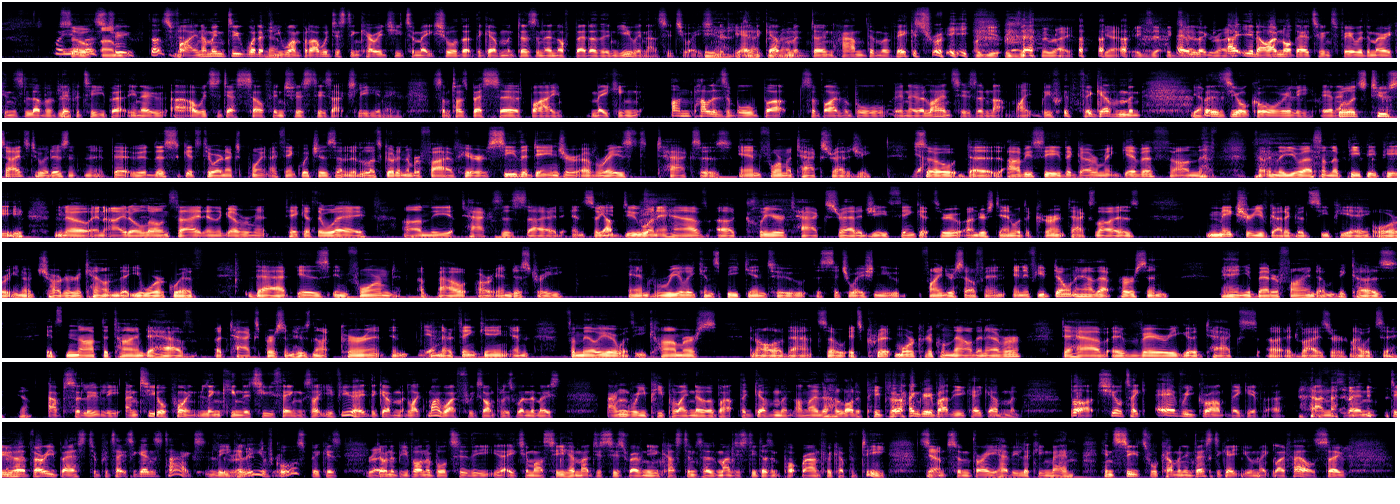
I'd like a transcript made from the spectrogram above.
Well, So, yeah, that's um, true. That's fine. I mean, do whatever Yeah. you want, but I would just encourage you to make sure that the government doesn't end off better than you in that situation. Yeah, if you hate the exactly government, don't hand them a victory. Oh, yeah, exactly right. Yeah, exa- exactly Hey, look, right. I, you know, I'm not there to interfere with Americans' love of liberty, but you know, uh, I would suggest self-interest is actually, you know, sometimes best served by making unpalatable but survivable, you know, alliances, and that might be with the government. Yeah. But it's your call, really. You know? Well, it's two sides to it, isn't it? This gets to our next point, I think, which is uh, let's go to number five here. See the danger of raised taxes and form a tax strategy. Yeah. So, the, obviously, the government giveth on the in the U.S. on the PPP, you know, an EIDL loan side, and the government taketh away on the taxes side. And so, you do want to have a clear tax strategy. Think it through. Understand what the current tax law is make sure you've got a good CPA or you know chartered accountant that you work with that is informed about our industry and really can speak into the situation you find yourself in. And if you don't have that person, man, you better find them because it's not the time to have a tax person who's not current and Yeah. in their thinking and familiar with e-commerce and all of that. So it's crit- more critical now than ever to have a very good tax uh, advisor, I would say. Yeah. Absolutely. And to your point, linking the two things, like if you hate the government, like my wife, for example, is one of the most angry people I know about the government. And I know a lot of people are angry about the UK government. But she'll take every grant they give her and then do her very best to protect against tax legally, Right, of right. course, because you Right. don't want to be vulnerable to the you know, HMRC, Her Majesty's Revenue and Customs. Her Majesty doesn't pop round for a cup of tea. Some, Yeah. some very heavy looking men in suits will come and investigate you and make life hell. So,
